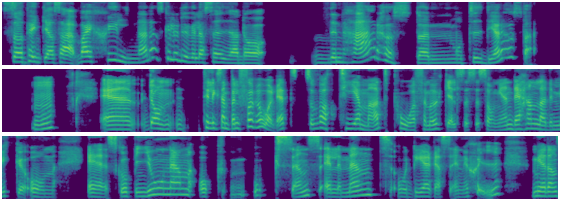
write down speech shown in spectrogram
Så tänker jag så här, vad är skillnaden skulle du vilja säga då den här hösten mot tidigare höstar? Mm. Eh, de, till exempel förra året så var temat på förmörkelsesäsongen, det handlade mycket om eh, skorpionen och mm, oxens element och deras energi. Medan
